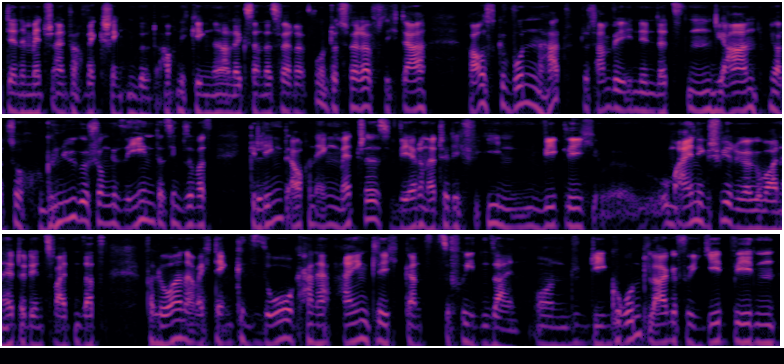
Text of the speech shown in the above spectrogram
der eine Match einfach wegschenken wird, auch nicht gegen Alexander Zverev. Und dass Zverev sich da rausgewonnen hat. Das haben wir in den letzten Jahren ja zur Genüge schon gesehen, dass ihm sowas gelingt, auch in engen Matches. Wäre natürlich für ihn wirklich äh, um einige schwieriger geworden, hätte den zweiten Satz verloren. Aber ich denke, so kann er eigentlich ganz zufrieden sein. Und die Grundlage für jedweden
